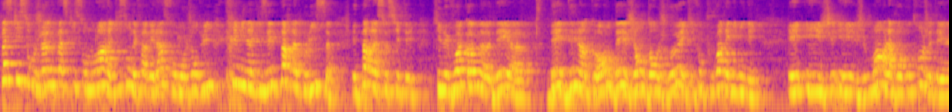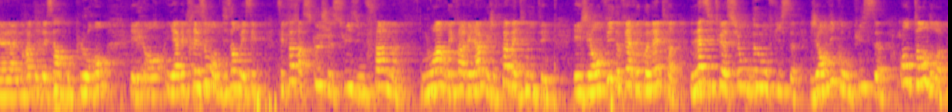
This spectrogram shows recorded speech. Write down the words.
parce qu'ils sont jeunes, parce qu'ils sont noirs et qui sont des favelas, sont aujourd'hui criminalisés par la police et par la société, qui les voient comme des, euh, des délinquants, des gens dangereux et qu'il faut pouvoir éliminer. Et, moi, en la rencontrant, j'étais, elle me racontait ça en pleurant, et, avec raison, en me disant, mais c'est pas parce que je suis une femme noire des favelas que j'ai pas ma dignité. Et j'ai envie de faire reconnaître la situation de mon fils. J'ai envie qu'on puisse entendre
